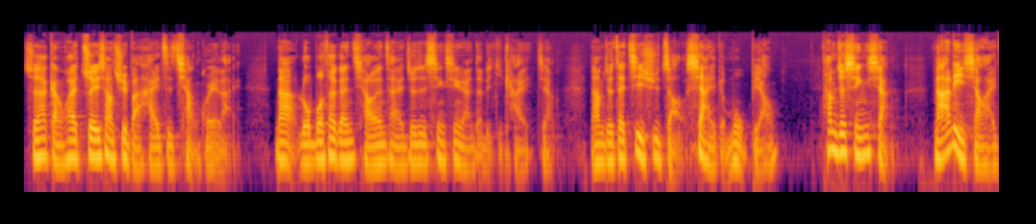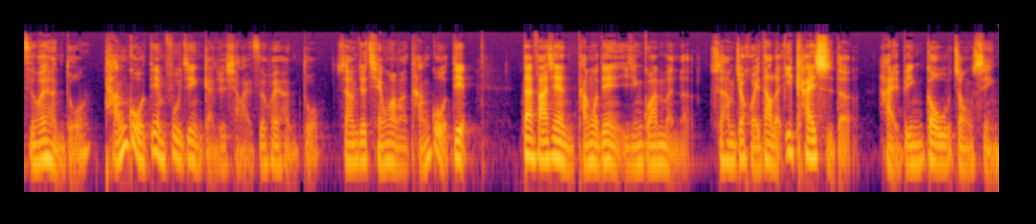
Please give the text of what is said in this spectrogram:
所以他赶快追上去把孩子抢回来。那罗伯特跟乔恩才就是悻悻然的离开，这样，那他们就再继续找下一个目标。他们就心想，哪里小孩子会很多？糖果店附近感觉小孩子会很多，所以他们就前往了糖果店。但发现糖果店已经关门了，所以他们就回到了一开始的海滨购物中心。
